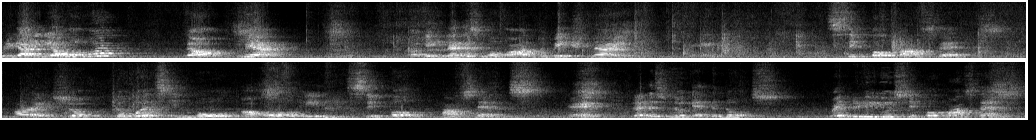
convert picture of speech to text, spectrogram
regarding your homework? No? Clear? Okay, let us move on to page 9. Okay? Simple past tense. Alright, so the words in bold are all in simple past tense. Okay? Let us look at the notes. When do you use simple past tense?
